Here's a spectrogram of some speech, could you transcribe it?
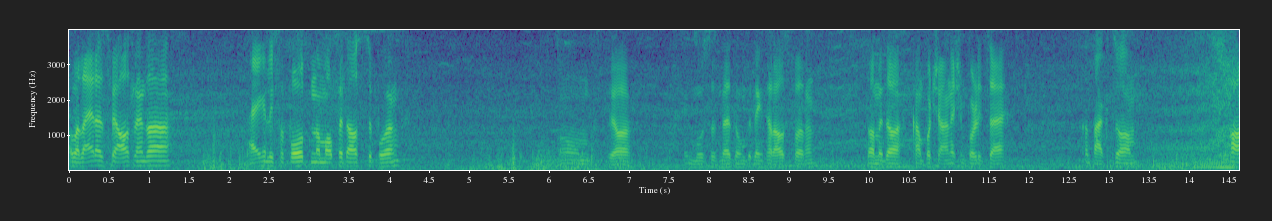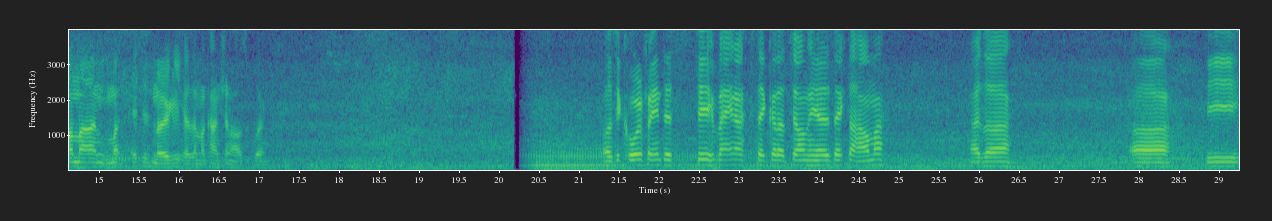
Aber leider ist für Ausländer eigentlich verboten, am Moped auszubohren. Und ja, ich muss das nicht unbedingt herausfordern, da mit der kambodschanischen Polizei Kontakt zu haben. Aber man, es ist möglich, also man kann schon ausbauen. Was ich cool finde, ist die Weihnachtsdekoration hier ist echt der Hammer. Also äh, die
